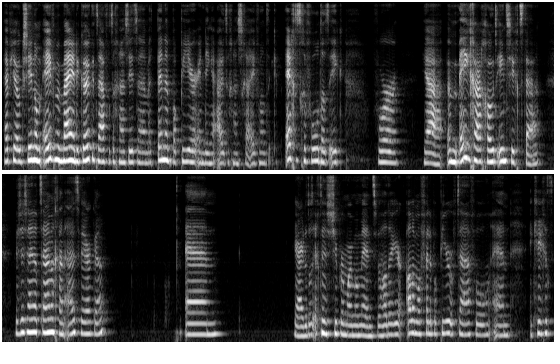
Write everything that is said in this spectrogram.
Heb je ook zin om even met mij aan de keukentafel te gaan zitten met pen en papier en dingen uit te gaan schrijven? Want ik heb echt het gevoel dat ik voor ja, een mega groot inzicht sta. Dus we zijn dat samen gaan uitwerken. En ja, dat was echt een super mooi moment. We hadden hier allemaal velle papier op tafel en ik kreeg het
